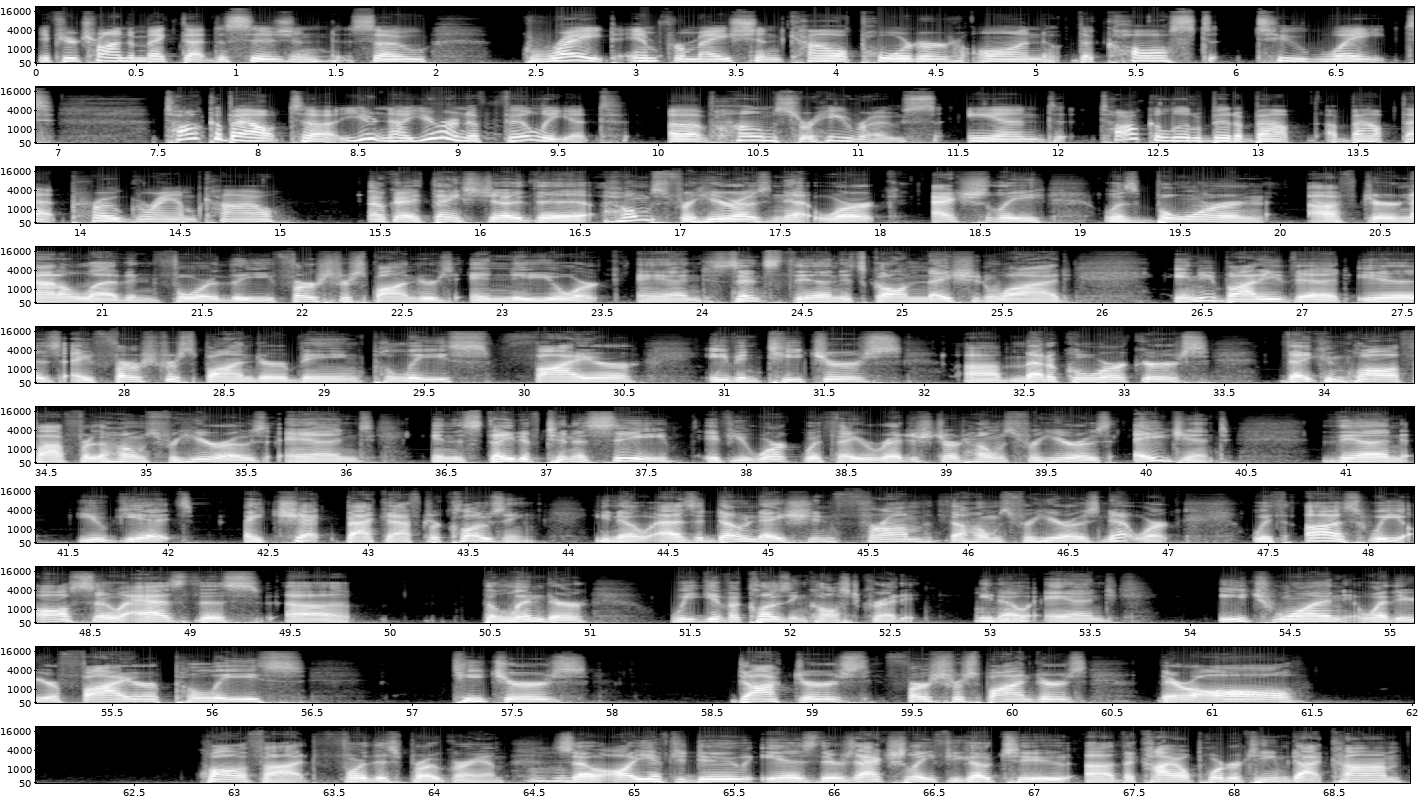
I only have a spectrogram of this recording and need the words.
if you're trying to make that decision. So great information, Kyle Porter, on the cost to wait. Talk about uh, you now. You're an affiliate of Homes for Heroes, and talk a little bit about about that program, Kyle. Okay, thanks, Joe. The Homes for Heroes Network actually was born after 9 11 for the first responders in New York. And since then, it's gone nationwide. Anybody that is a first responder, being police, fire, even teachers, uh, medical workers, they can qualify for the Homes for Heroes. And in the state of Tennessee, if you work with a registered Homes for Heroes agent, then you get a check back after closing, you know, as a donation from the Homes for Heroes network. With us, we also, as this uh, the lender, we give a closing cost credit, you know, and each one, whether you're fire, police, teachers, doctors, first responders, they're all qualified for this program. So all you have to do is there's actually, if you go to uh, the KylePorterTeam.com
